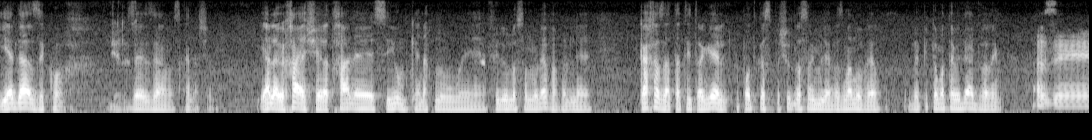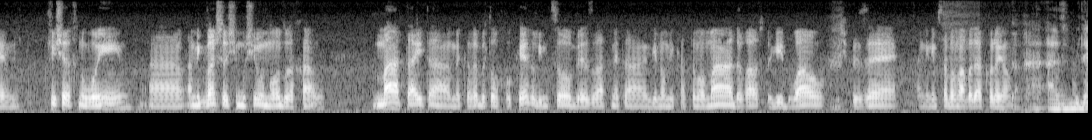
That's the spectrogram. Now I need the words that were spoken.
ידע זה כוח. זה, זה המסקנה שלי. יאללה, יוחאי, שאלתך לסיום, כי אנחנו אה, אפילו לא שמנו לב, אבל אה, ככה זה, אתה תתרגל. בפודקאסט פשוט לא שמים לב, הזמן עובר, ופתאום אתה יודע דברים. אז אה, כפי שאנחנו רואים, המגוון של השימושים הוא מאוד רחב. מה אתה היית מקווה בתור חוקר למצוא בעזרת מטה-גנומיקה? כלומר, מה הדבר שתגיד, וואו, בשביל זה אני נמצא במעבדה כל היום. אז מדי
